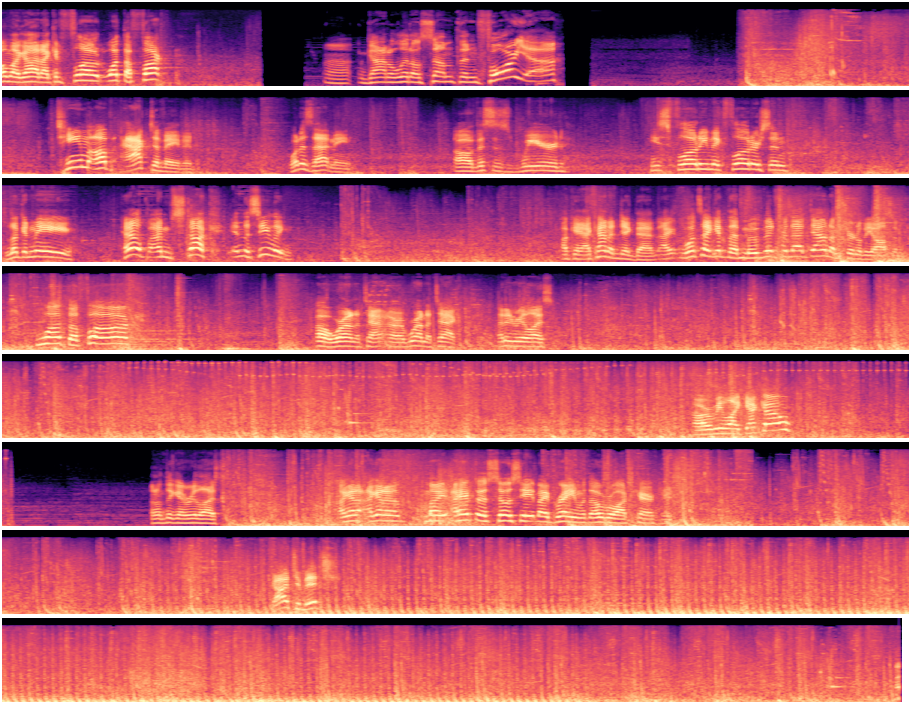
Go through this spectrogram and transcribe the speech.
Oh my god, I can float. What the fuck? Uh, got a little something for ya. Team up activated. What does that mean? Oh, this is weird. He's Floaty McFloaterson. Look at me. Help, I'm stuck in the ceiling. Okay, I kind of dig that. I, once I get the movement for that down, I'm sure it'll be awesome. What the fuck? Oh, we're on attack. Uh, we're on attack. I didn't realize. Are we like Echo? I don't think I realized. I gotta, I gotta, my, I have to associate my brain with Overwatch characters. Gotcha, bitch.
